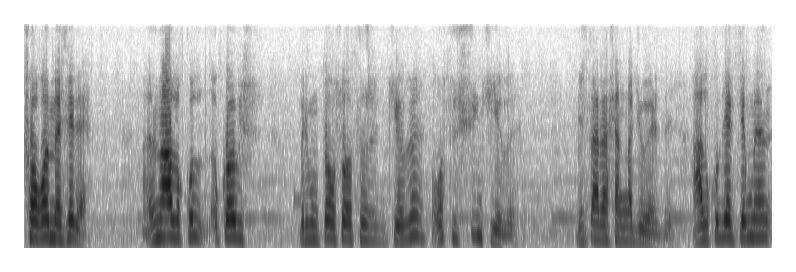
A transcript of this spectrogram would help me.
шок эмес эле анан алыкул экөөбүз бир миң тогуз жүз отузунчу жылы отуз үчүнчү жылы бизди арашанга жиберди алыкул эртең менен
